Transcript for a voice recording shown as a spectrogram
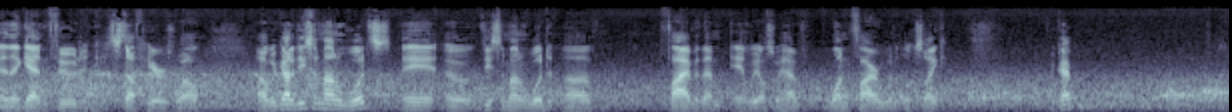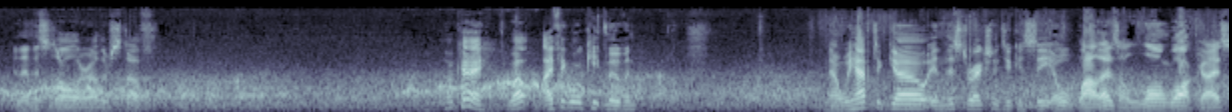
And again, food and stuff here as well. Uh, we got a decent amount of woods, a, a decent amount of wood, uh, five of them, and we also have one firewood. It looks like. Okay. And then this is all our other stuff. Okay, well, I think we'll keep moving. Now we have to go in this direction, as you can see. Oh, wow, that is a long walk, guys.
